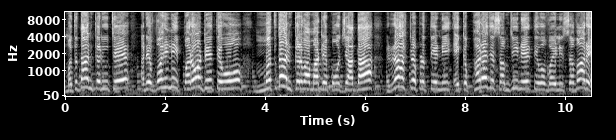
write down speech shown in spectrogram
મતદાન કર્યું છે અને વહેલી પરોઢે તેઓ મતદાન કરવા માટે પહોંચ્યા હતા. રાષ્ટ્ર પ્રત્યેની એક ફરજ સમજીને તેઓ વહેલી સવારે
